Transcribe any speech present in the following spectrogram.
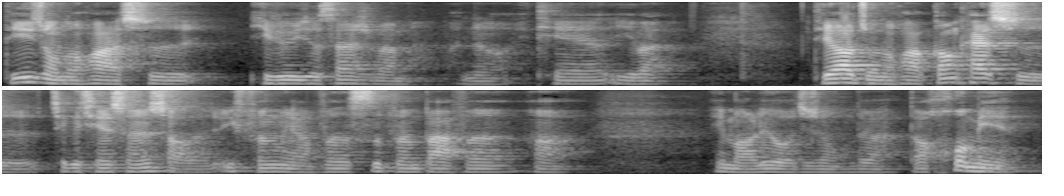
第一种的话是一个月就三十万嘛，反正一天一万。第二种的话，刚开始这个钱是很少的，一分、两分、四分、八分啊。一毛六这种，对吧？到后面，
